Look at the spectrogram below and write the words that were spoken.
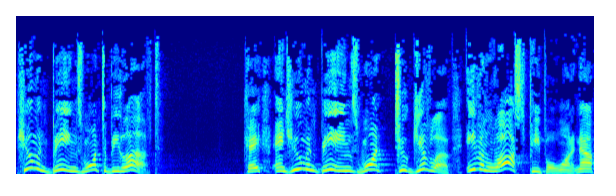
human beings want to be loved. Okay? And human beings want to give love. Even lost people want it. Now,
